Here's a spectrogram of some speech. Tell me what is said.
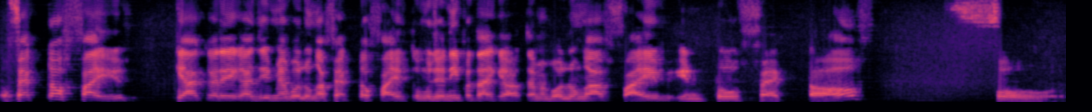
तो फैक्ट ऑफ़ फाइव क्या करेगा जी? मैं बोलूँगा फैक्ट ऑफ़ फाइव तो मुझे नहीं पता क्या होता है। मैं बोलूँगा five into fact of four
